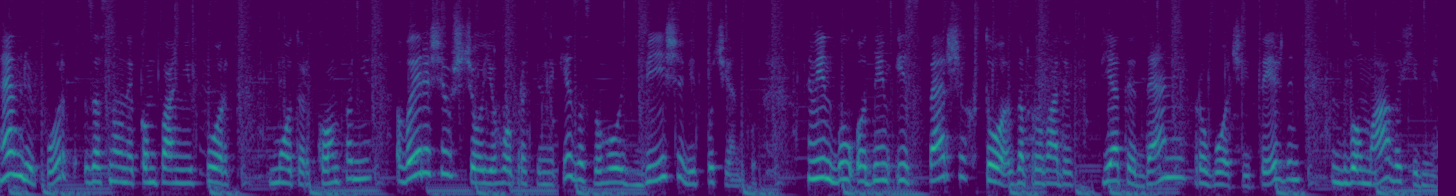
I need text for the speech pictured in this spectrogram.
Генрі Форд, засновник компанії Ford Motor Company, вирішив, що його працівники заслуговують більше відпочинку. Він був одним із перших, хто запровадив п'ятиденний робочий тиждень з двома вихідними.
